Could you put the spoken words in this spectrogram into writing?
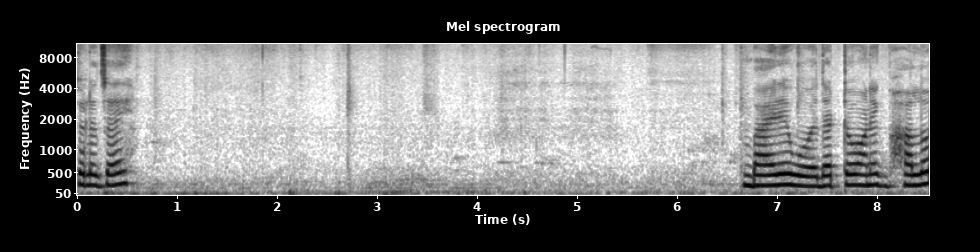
চলে যায় বাইরে ওয়েদারটাও অনেক ভালো,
